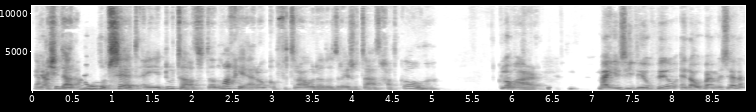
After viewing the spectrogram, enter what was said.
Ja, Als je daar alles op zet en je doet dat, dan mag je er ook op vertrouwen dat het resultaat gaat komen. Klopt. Maar, maar je ziet heel veel, en ook bij mezelf,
